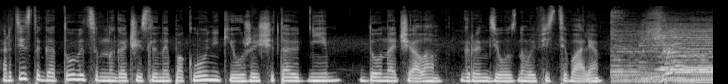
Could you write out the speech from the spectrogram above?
Артисты готовятся, многочисленные поклонники уже считают дни до начала грандиозного фестиваля. Если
